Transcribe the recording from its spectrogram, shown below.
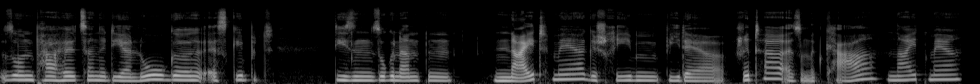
so ein paar hölzerne Dialoge, es gibt diesen sogenannten Nightmare, geschrieben wie der Ritter, also mit K, Nightmare.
